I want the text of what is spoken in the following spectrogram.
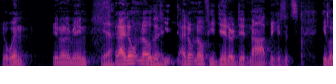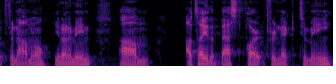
he'll win. You know what I mean? Yeah. And I don't know right. that he I don't know if he did or did not because it's he looked phenomenal. You know what I mean? Um, I'll tell you the best part for Nick to me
